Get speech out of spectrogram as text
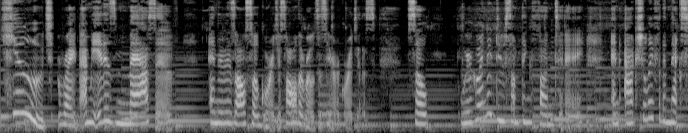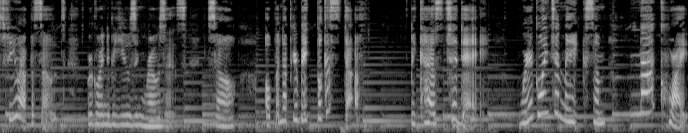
huge, right? I mean, it is massive, and it is also gorgeous. All the roses here are gorgeous. So, we're going to do something fun today. And actually, for the next few episodes, we're going to be using roses. So, open up your big book of stuff because today we're going to make some not quite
